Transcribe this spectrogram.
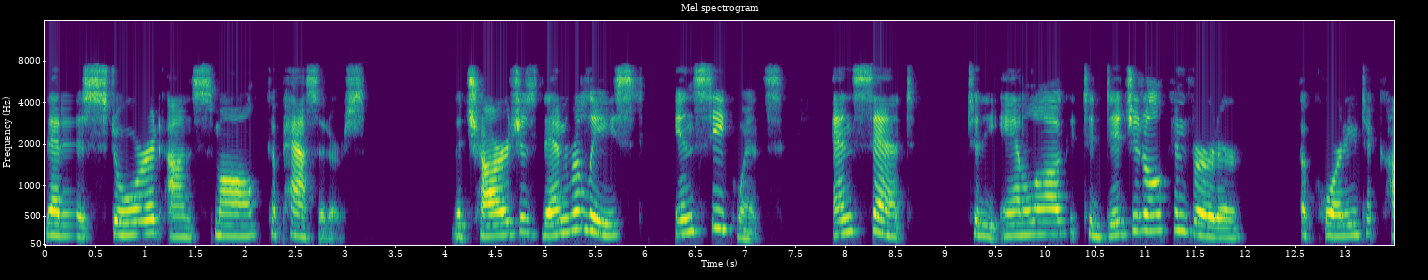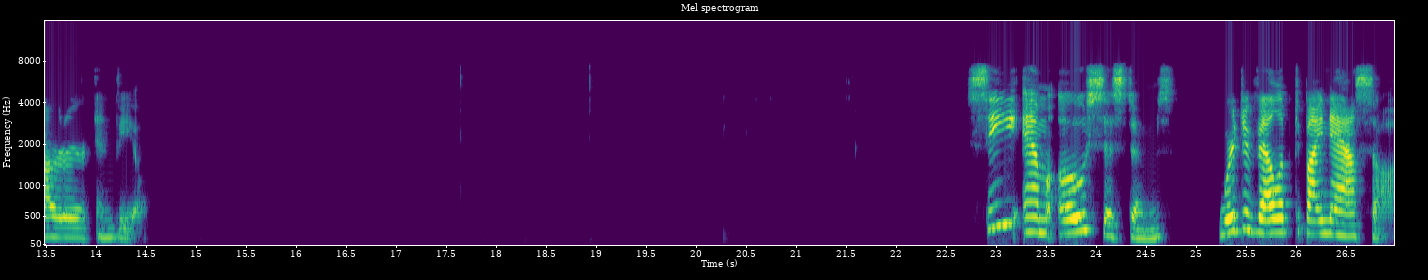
that is stored on small capacitors. The charge is then released in sequence and sent to the analog to digital converter according to Carter and Veale. CMOS systems were developed by NASA.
